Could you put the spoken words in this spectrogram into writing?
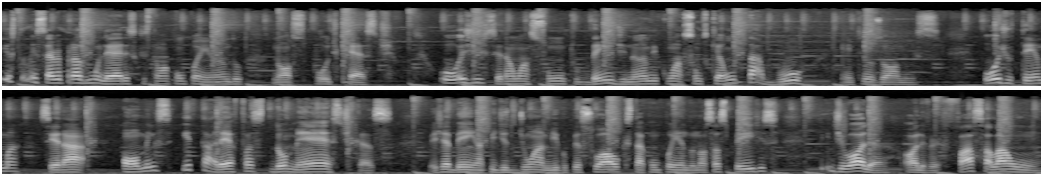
Isso também serve para as mulheres que estão acompanhando nosso podcast. Hoje será um assunto bem dinâmico, um assunto que é um tabu entre os homens. Hoje o tema será homens e tarefas domésticas. Veja bem, a pedido de um amigo pessoal que está acompanhando nossas pages, pediu: olha, Oliver, faça lá um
